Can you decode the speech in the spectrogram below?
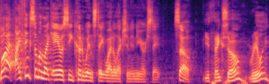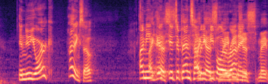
But I think someone like AOC could win statewide election in New York State. So you think so? Really? in New York, I think so. I mean, I it- guess it, depends how I many people are running. Just may,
